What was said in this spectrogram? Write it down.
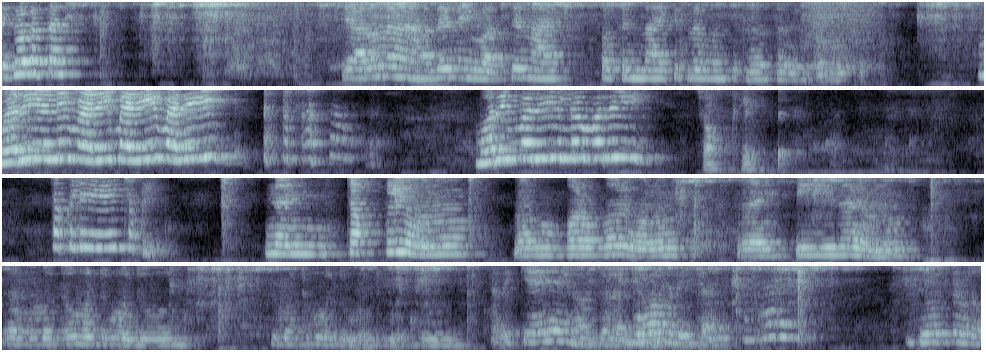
ಎದ್ದೋಗತ್ತ. ಯಾರನ್ನ ಅದೇ ನೀವು ಅತ್ತೆ ನಾಯ್ ಸೊಸೆ ನಾಯಿ ಕಿತ್ಲ ಕಿತ್ಲ ಅಂತಾರೆ ಮರಿ ಎಲ್ಲಿ ಮರಿ ಮರಿ ಮರಿ. ಮರಿ ಮರಿ ಇಲ್ಲ ಮರಿ. ಚಾಕ್ಲೇಟ್. ಚಾಕ್ಲೇಟ್ ಚಾಕ್ಲೇಟ್ ನನ್ನ ಚಕ್ಲಿ ಅವನು ನನ್ನ ಬರ್ಗರ್ ಇವನು ನನ್ನ ಪೀಝಾ ಇವನು. ಮದು ಮದು ಮದು ಮಧು ಮಧು ಮದು ಮಧು ಅದಕ್ಕೆ ಬೋರ್ ಹೊಡಿತಾರೆ ಜೋರ್ ಜೋರು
